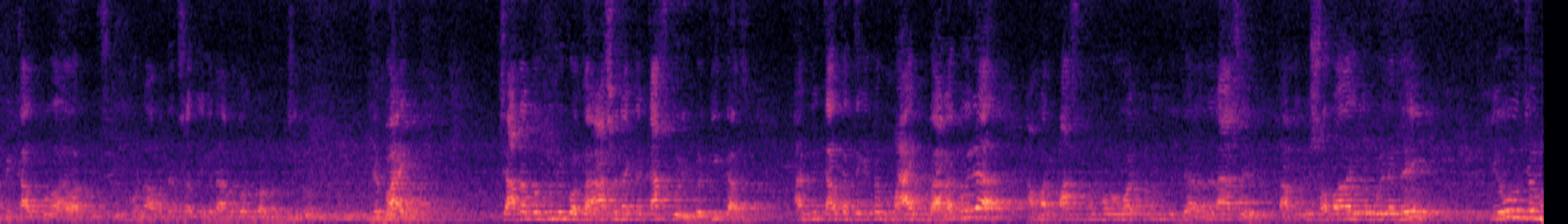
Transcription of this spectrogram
আমি কালকে আলাপ করছি। মানে আমাদের সাথে এখানে দশ বারো ছিল। যে ভাই চাঁদা তো দূরের কথা আসেন একটা কাজ করি কী কাজ? আমি কালকা থেকে একটা মাইক ভাড়া কইরা আমার পাঁচ নম্বর ওয়ার্ডের কিন্তু যারা যারা আছে, তাদেরকে সবাইকে বলে দেই, কেউ যেন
